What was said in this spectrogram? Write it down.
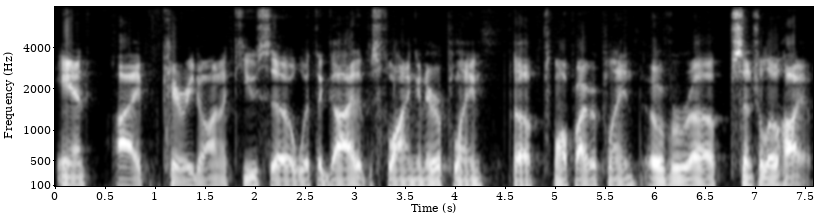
And I carried on a QSO with a guy that was flying an airplane, a small private plane, over uh, central Ohio.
